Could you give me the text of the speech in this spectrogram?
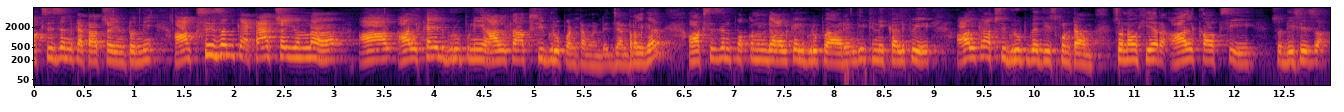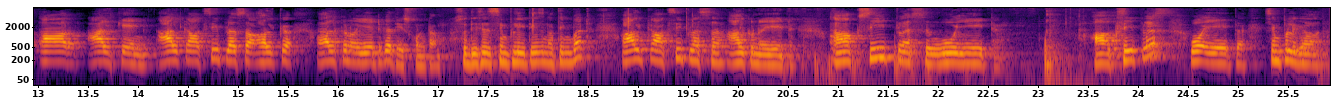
ఆక్సిజన్కి అటాచ్ అయి ఉంటుంది. ఆక్సిజన్కి అటాచ్ అయి ఉన్న ఆల్ ఆల్కైల్ గ్రూప్ని ఆల్కాక్సీ గ్రూప్ అంటామండి జనరల్గా ఆక్సిజన్ పక్కన ఉండే ఆల్కైల్ గ్రూప్ ఆ రెండింటిని కలిపి ఆల్కాక్సీ గ్రూప్గా తీసుకుంటాం. So now here alkoxy so this is R alkane alkoxy plus alk ఆల్కనోయేట్గా తీసుకుంటాం. So this is simply it is nothing but alkoxy plus alkanoate oxy plus oate oxy plus oate. సింపుల్గా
